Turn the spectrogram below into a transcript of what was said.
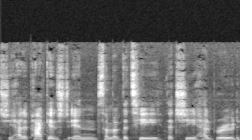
she had it packaged in some of the tea that she had brewed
